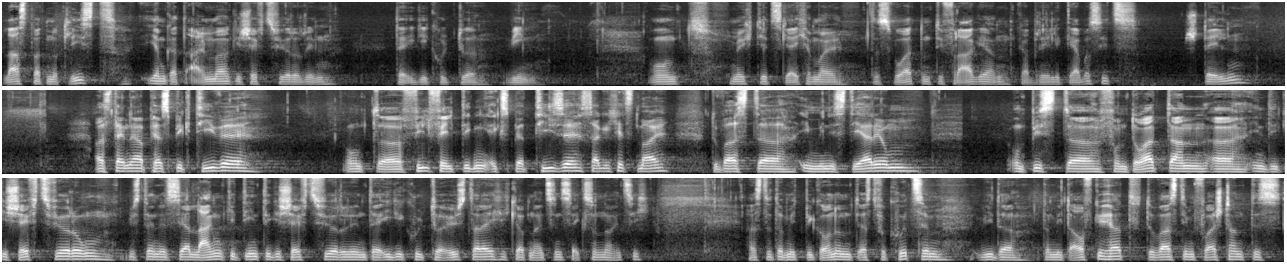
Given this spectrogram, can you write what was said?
last but not least Irmgard Almer, Geschäftsführerin der IG Kultur Wien. Und möchte jetzt gleich einmal das Wort und die Frage an Gabriele Gerbersitz stellen. Aus deiner Perspektive und äh, vielfältigen Expertise, sage ich jetzt mal, du warst äh, im Ministerium, und bist äh, von dort dann äh, in die Geschäftsführung, bist eine sehr lang gediente Geschäftsführerin der IG Kultur Österreich, ich glaube 1996 hast du damit begonnen und erst vor kurzem wieder damit aufgehört. Du warst im Vorstand des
